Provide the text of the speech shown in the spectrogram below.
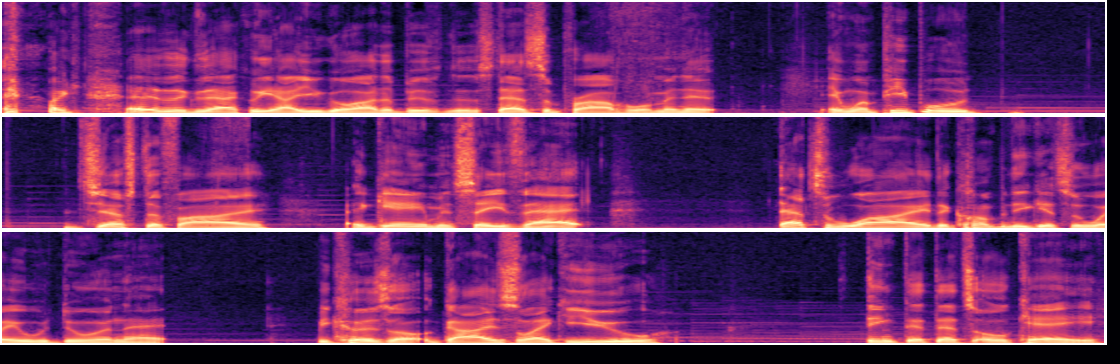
like that is exactly how you go out of business. That's the problem. And it and when people justify a game and say that, that's why the company gets away with doing that. Because uh, guys like you think that that's okay.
